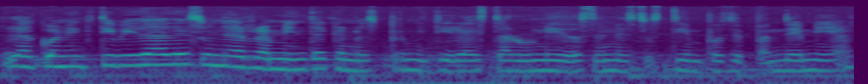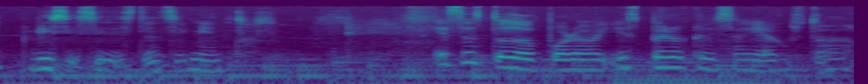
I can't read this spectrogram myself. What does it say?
La conectividad es una herramienta que nos permitirá estar unidos en estos tiempos de pandemia, crisis y distanciamientos. Esto es todo por hoy, espero que les haya gustado.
